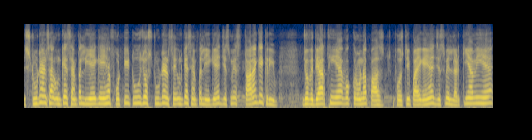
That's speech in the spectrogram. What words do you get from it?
स्टूडेंट्स हैं, उनके सैंपल लिए गए हैं। 42 जो स्टूडेंट्स हैं, उनके सैंपल लिए गए हैं जिसमें सतारह के करीब जो विद्यार्थी हैं, वो कोरोना पॉजिटिव पाए गए हैं, जिसमें लड़कियाँ भी हैं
